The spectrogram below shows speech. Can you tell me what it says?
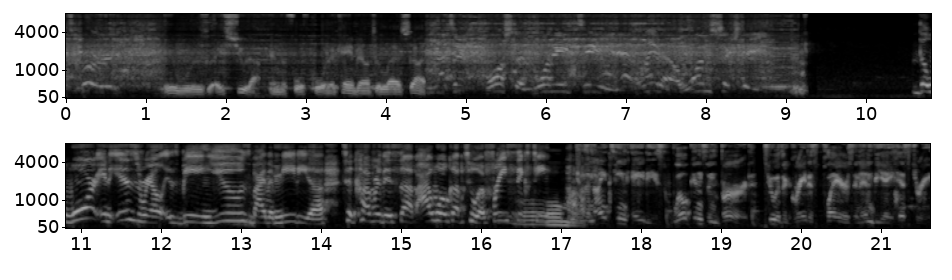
It's Bird. It was a shootout in the fourth quarter. It came down to the last shot. That's it. Boston 118. Atlanta 116. The war in Israel is being used by the media to cover this up. I woke up to a free 16. Oh my. In the 1980s, Wilkins and Bird, two of the greatest players in NBA history,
